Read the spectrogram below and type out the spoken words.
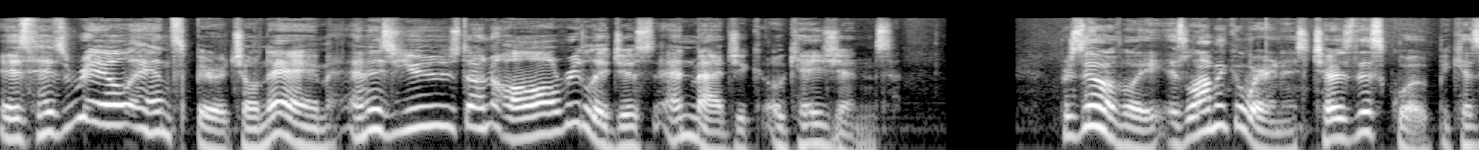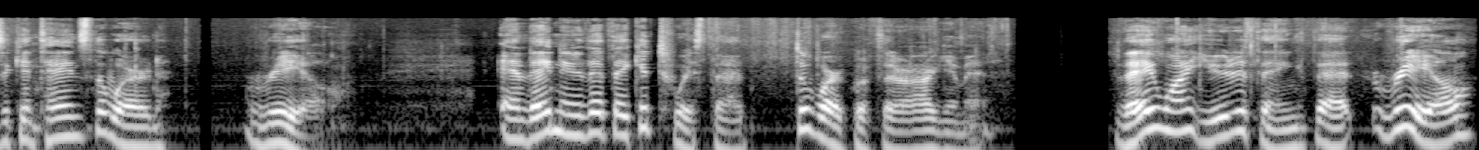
is his real and spiritual name and is used on all religious and magic occasions. Presumably, Islamic Awareness chose this quote because it contains the word real, and they knew that they could twist that to work with their argument. They want you to think that real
